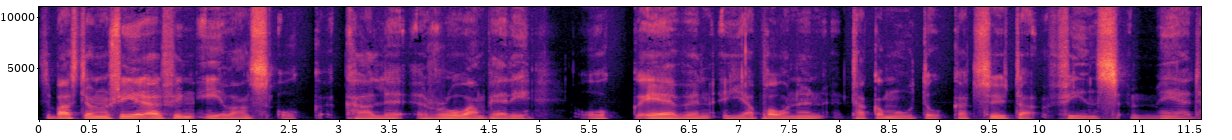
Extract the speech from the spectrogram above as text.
Sebastian Ogier, Alfin Evans och Kalle Rovanperi. Och även japanen Takamoto Katsuta finns med.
